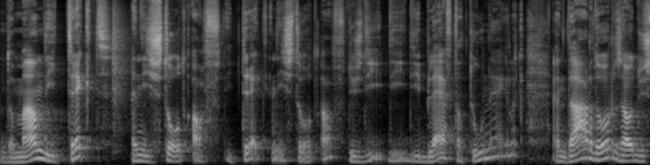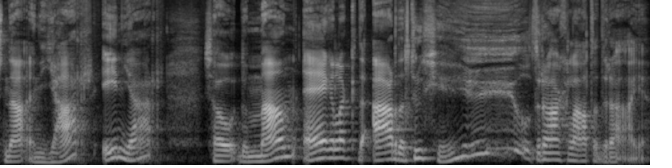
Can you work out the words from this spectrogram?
de maan die trekt en die stoot af. Die trekt en die stoot af. Dus die, die, die blijft dat doen eigenlijk. En daardoor zou dus na een jaar, één jaar, zou de maan eigenlijk de aarde terug heel traag laten draaien.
